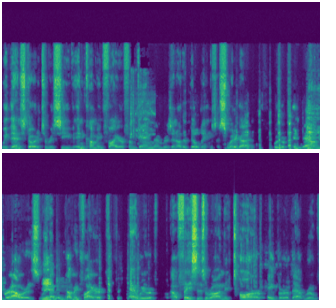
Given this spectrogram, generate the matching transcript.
we then started to receive incoming fire from gang members in other buildings. I swear to God, we were pinned down for hours. We had incoming fire, and we were our faces were on the tar paper of that roof.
